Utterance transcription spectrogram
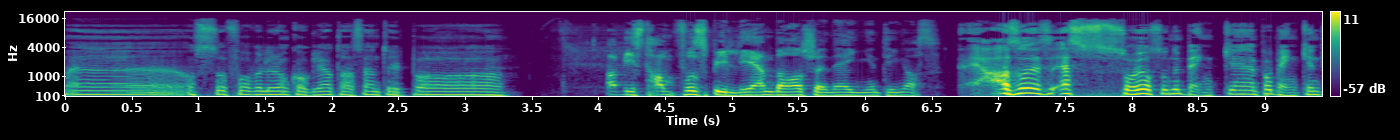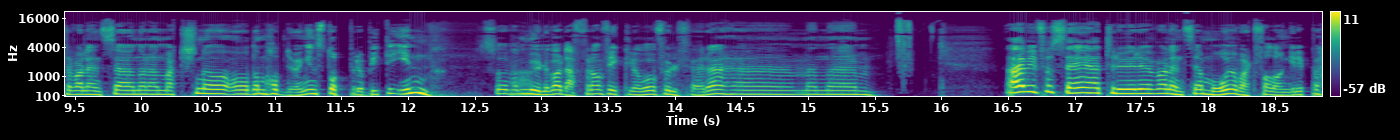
Eh, og så får vel Ron Coglia ta seg en tur på ja. Hvis han får spille igjen, da skjønner jeg ingenting, altså. Ja, altså, Jeg så jo også benken, på benken til Valencia under den matchen, og, og de hadde jo ingen stopper å bytte inn. Så det var mulig det var derfor han fikk lov å fullføre. eh, men eh, Nei, vi får se. Jeg tror Valencia må jo i hvert fall angripe.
